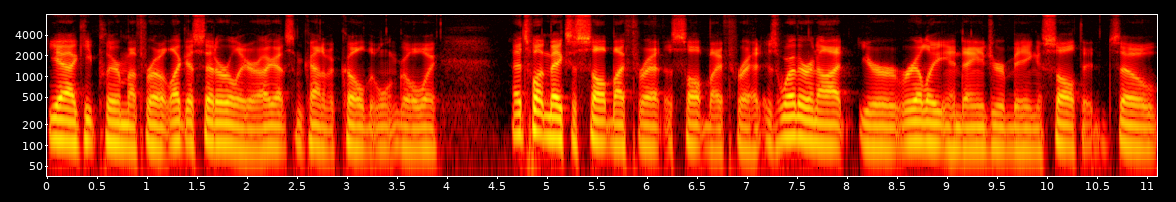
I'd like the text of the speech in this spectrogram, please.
Yeah, I keep clearing my throat. Like I said earlier, I got some kind of a cold that won't go away. That's what makes assault by threat assault by threat is whether or not you're really in danger of being assaulted. So,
